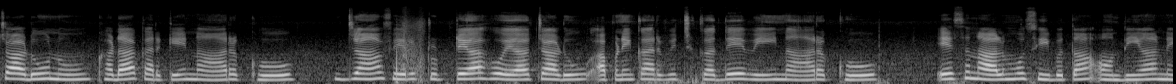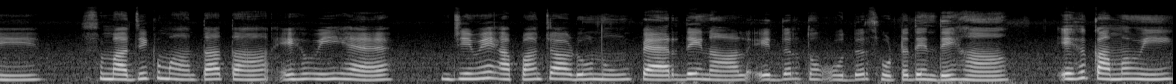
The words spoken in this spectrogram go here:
ਝਾੜੂ ਨੂੰ ਖੜ੍ਹਾ ਕਰਕੇ ਨਾ ਰੱਖੋ, ਜਾਂ ਫਿਰ ਟੁੱਟਿਆ ਹੋਇਆ ਝਾੜੂ ਆਪਣੇ ਘਰ ਵਿੱਚ ਕਦੇ ਵੀ ਨਾ ਰੱਖੋ। ਇਸ ਨਾਲ ਮੁਸੀਬਤਾਂ ਆਉਂਦੀਆਂ ਨੇ। ਸਮਾਜਿਕ ਮਾਨਤਾ ਤਾਂ ਇਹ ਵੀ ਹੈ ਜਿਵੇਂ ਆਪਾਂ ਝਾੜੂ ਨੂੰ ਪੈਰ ਦੇ ਨਾਲ ਇੱਧਰ ਤੋਂ ਉੱਧਰ ਸੁੱਟ ਦਿੰਦੇ ਹਾਂ, ਇਹ ਕੰਮ ਵੀ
